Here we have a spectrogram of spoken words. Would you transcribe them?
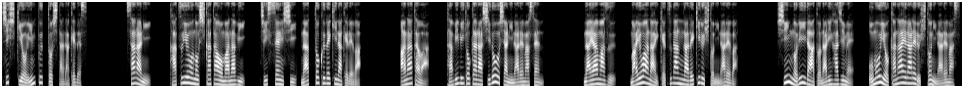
知識をインプットしただけです。さらに、活用の仕方を学び、実践し、納得できなければ、あなたは、旅人から指導者になれません。悩まず、迷わない決断ができる人になれば、真のリーダーとなり始め、思いを叶えられる人になれます。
